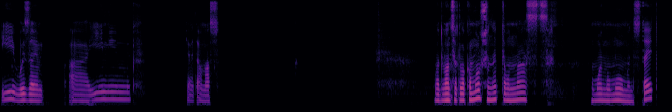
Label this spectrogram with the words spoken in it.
И вызовем Хотя это у нас в Advanced Locomotion это у нас, по-моему, Movement State.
